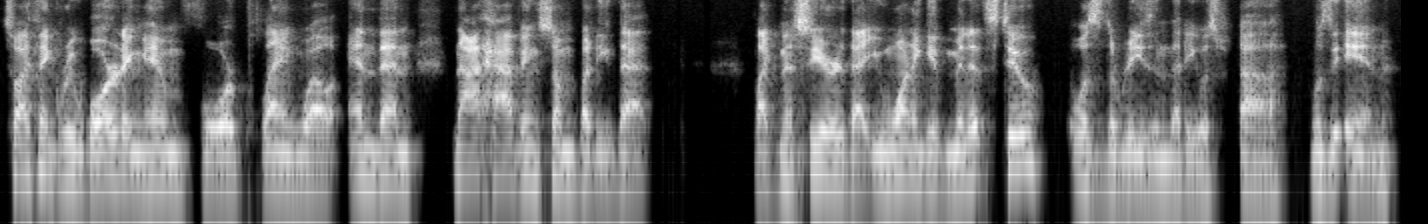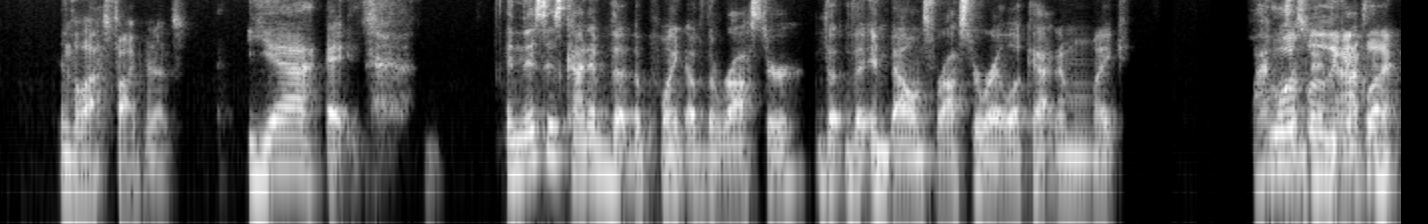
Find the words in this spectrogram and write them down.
So I think rewarding him for playing well and then not having somebody that like Nasir that you want to give minutes to was the reason that he was uh was in in the last five minutes. Yeah. eh, And this is kind of the, the point of the roster, the, the imbalanced roster where I look at and I'm like, why Who wasn't was Ben gonna play?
